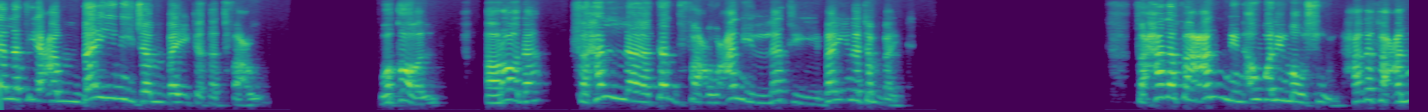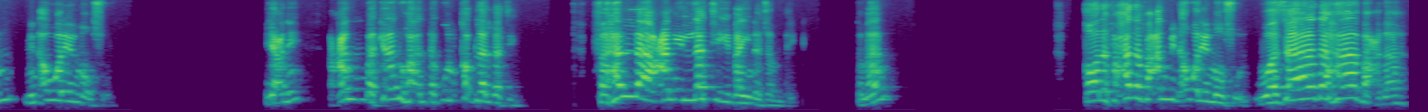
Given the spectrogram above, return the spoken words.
التي عن بين جنبيك تدفع؟ وقال أراد فهل لا تدفع عن التي بين جنبيك؟ فحذف عن من أول الموصول حذف عن من أول الموصول. يعني عن مكانها أن تكون قبل التي. فهل لا عن التي بين جنبيك؟ تمام؟ قال فحذف عن من أول الموصول وزادها بعده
